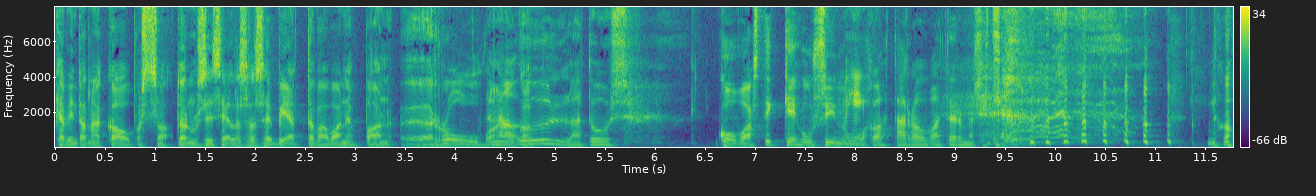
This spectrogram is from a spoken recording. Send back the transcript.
kävin tänään kaupassa. Törmäsin siellä sellaiseen viettävään vanhempaan ö, rouvaan, No joka yllätys. kovasti kehu sinua. Mihin kohtaan rouvaa törmäsit? No,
